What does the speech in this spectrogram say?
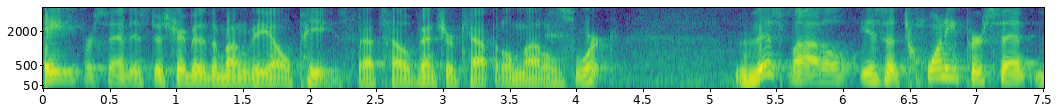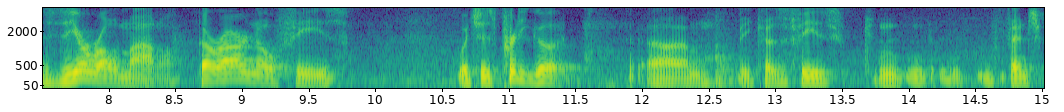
80% is distributed among the LPs. That's how venture capital models work. This model is a 20% zero model. There are no fees, which is pretty good um, because fees can, venture,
